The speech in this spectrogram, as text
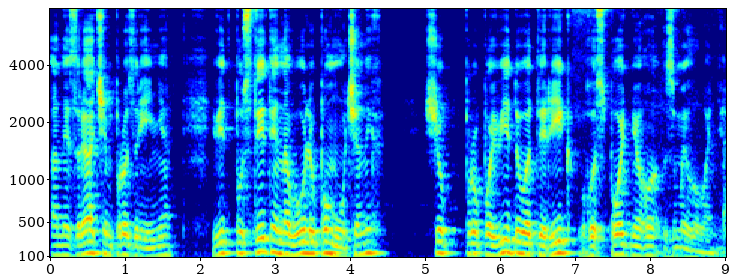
а незрячим прозріння, відпустити на волю помучених, щоб проповідувати рік Господнього змилування.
